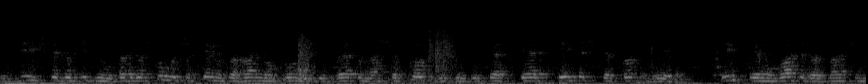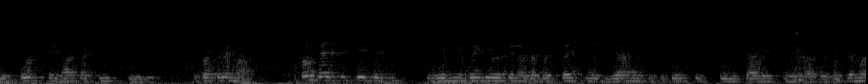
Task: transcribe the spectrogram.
збільшити дохідну та видаткову частину загального фонду бюджету на 685 тисяч 500 гривень і спрямувати зазначені кошти на такі цілі. Зокрема, 110 тисяч гривень виділити на забезпечення діяльності Сутисківської селищної ради. Зокрема,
